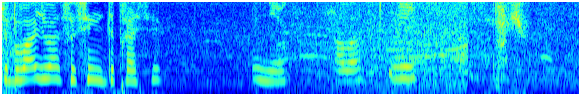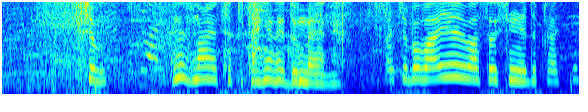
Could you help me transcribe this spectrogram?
Чи бувають у вас осінні депресії? Ні. А у вас? Ні. Чи, Не знаю, це питання не до мене. а чи буває у вас осіння депресія?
